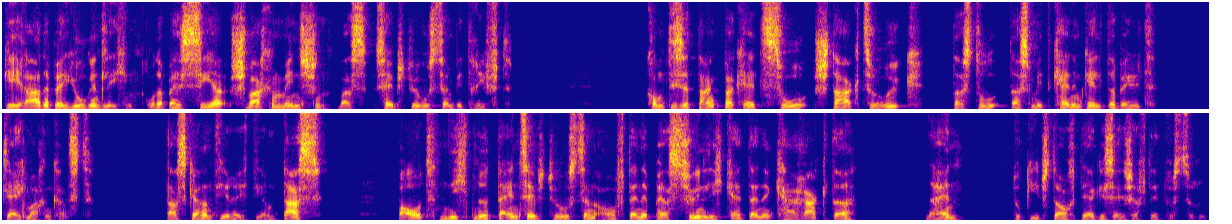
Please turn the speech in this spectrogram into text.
gerade bei Jugendlichen oder bei sehr schwachen Menschen, was Selbstbewusstsein betrifft, kommt diese Dankbarkeit so stark zurück, dass du das mit keinem Geld der Welt gleich machen kannst. Das garantiere ich dir. Und das baut nicht nur dein Selbstbewusstsein auf, deine Persönlichkeit, deinen Charakter, nein, du gibst auch der Gesellschaft etwas zurück.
